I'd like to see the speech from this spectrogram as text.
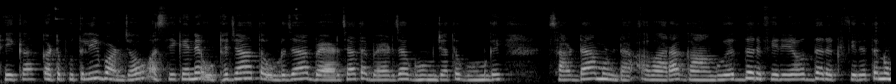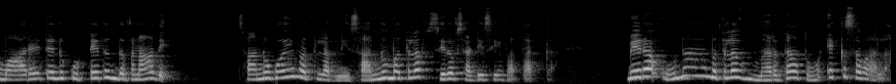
ਠੀਕ ਆ ਕਟਪੁਤਲੀ ਬਣ ਜਾਓ। ਅਸੀਂ ਕਹਿੰਦੇ ਉੱਠ ਜਾ ਤਾਂ ਉੱਡ ਜਾ, ਬੈਠ ਜਾ ਤਾਂ ਬੈਠ ਜਾ, ਘੁੰਮ ਜਾ ਤਾਂ ਘੁੰਮ ਗਈ। ਸਾਡਾ ਮੁੰਡਾ ਅਵਾਰਾ ਗਾਂਗੂ ਇੱਧਰ ਫਿਰੇ, ਉੱਧਰ ਫਿਰੇ, ਤੈਨੂੰ ਮਾਰੇ, ਤੈਨੂੰ ਕੁੱਟੇ, ਤੈਨੂੰ ਦਫਨਾ ਦੇ। ਸਾਨੂੰ ਕੋਈ ਮਤਲਬ ਨਹੀਂ, ਸਾਨੂੰ ਮਤਲਬ ਸਿਰਫ ਸਾਡੀ ਸੇਵਾ ਤੱਕ ਆ। ਮੇਰਾ ਉਹਨਾਂ ਮਤਲਬ ਮਰਦਾਂ ਤੋਂ ਇੱਕ ਸਵਾਲ ਆ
